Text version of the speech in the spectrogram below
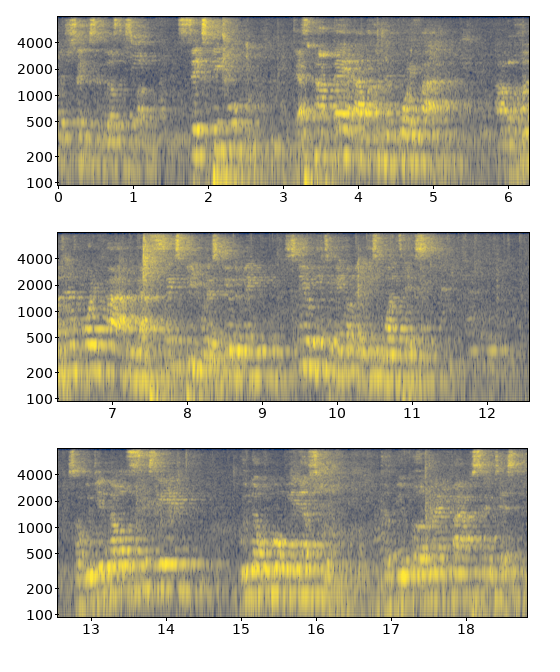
what you say, Mr. Dustin, about six people? That's not bad out of hundred and forty-five. Out of hundred and forty-five, we got six people that still to make, still need to make up at least one test. So we get those six in, we know we won't be in F school, because we're above ninety-five percent tested.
